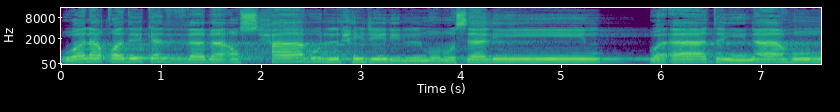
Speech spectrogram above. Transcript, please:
ولقد كذب أصحاب الحجر المرسلين وآتيناهم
